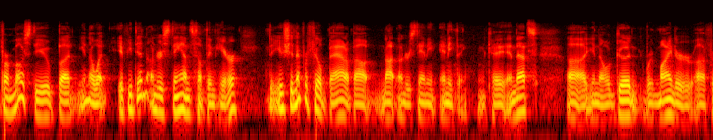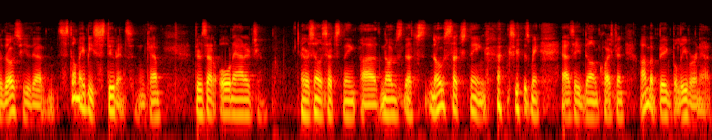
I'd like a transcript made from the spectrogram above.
for most of you. But you know what? If you didn't understand something here, you should never feel bad about not understanding anything, okay? And that's uh, you know, a good reminder uh, for those of you that still may be students. Okay, there's that old adage: there's no such thing, uh, no, that's no such thing, excuse me, as a dumb question. I'm a big believer in that.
